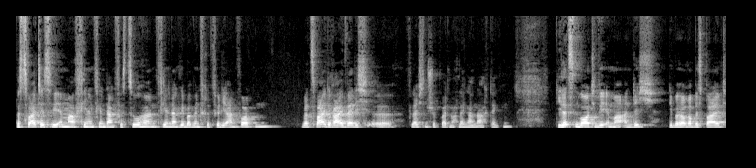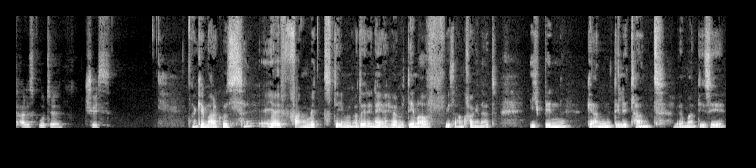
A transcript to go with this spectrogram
Das zweite ist wie immer, vielen, vielen Dank fürs Zuhören. Vielen Dank, lieber Winfried, für die Antworten. Über zwei, drei werde ich äh, vielleicht ein Stück weit noch länger nachdenken. Die letzten Worte wie immer an dich. Liebe Hörer, bis bald. Alles Gute. Tschüss. Danke, Markus. Ja, ich fange mit dem, oder nee, ich höre mit dem auf, wie es angefangen hat. Ich bin gern Dilettant, wenn man diese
